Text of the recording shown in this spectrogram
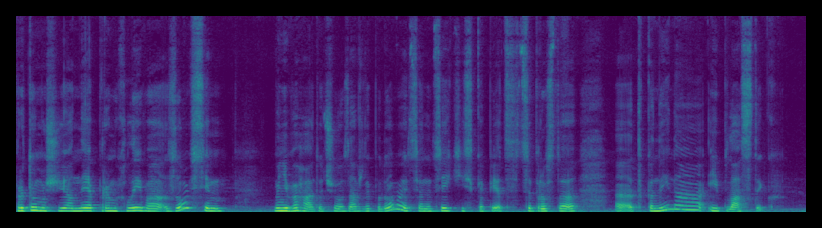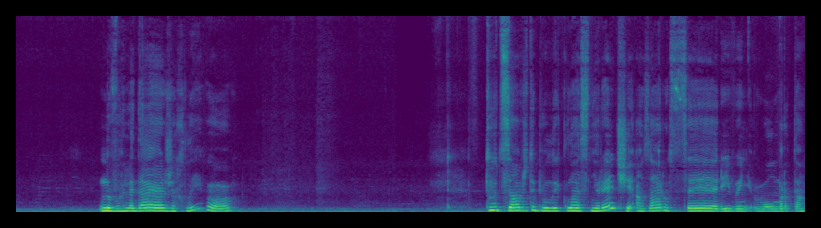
При тому, що я не примхлива зовсім. Мені багато чого завжди подобається, але це якийсь капець. Це просто е, тканина і пластик. Ну, виглядає жахливо. Тут завжди були класні речі, а зараз це рівень Волмарта.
